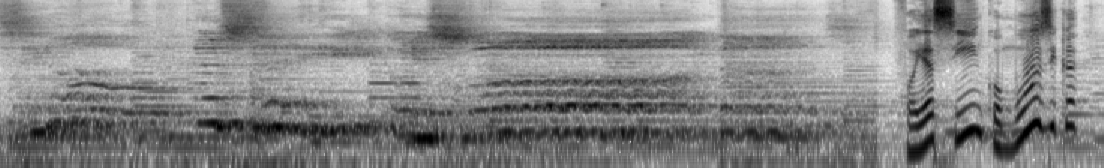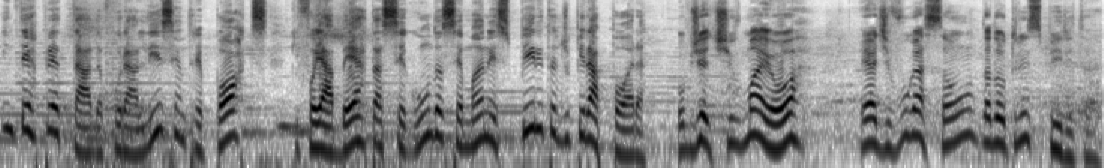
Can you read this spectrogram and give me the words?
Senhor, eu sei, foi assim, com música interpretada por Alice Entreportes, que foi aberta a segunda Semana Espírita de Pirapora. O objetivo maior é a divulgação da doutrina espírita.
